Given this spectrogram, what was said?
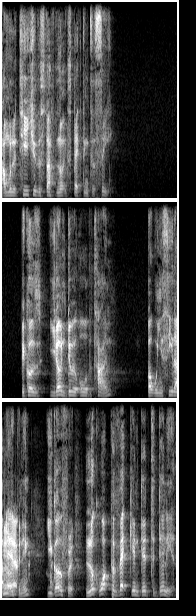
I'm going to teach you the stuff they're not expecting to see. Because you don't do it all the time, but when you see that Yeah. opening, you go for it. Look what Povetkin did to Dillian.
